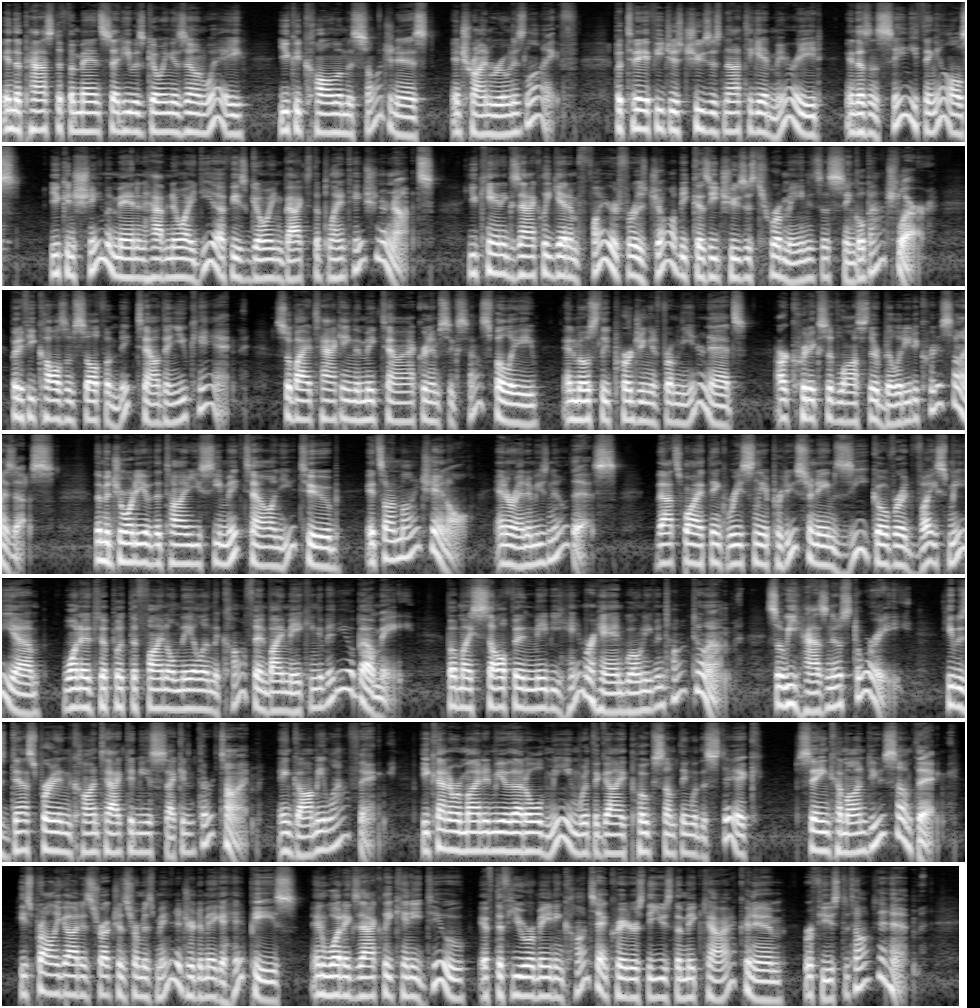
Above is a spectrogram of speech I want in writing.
In the past, if a man said he was going his own way, you could call him a misogynist and try and ruin his life. But today, if he just chooses not to get married and doesn't say anything else, you can shame a man and have no idea if he's going back to the plantation or not. You can't exactly get him fired for his job because he chooses to remain as a single bachelor. But if he calls himself a MGTOW, then you can. So by attacking the MGTOW acronym successfully, and mostly purging it from the internet, our critics have lost their ability to criticize us. The majority of the time you see MGTOW on YouTube, it's on my channel, and our enemies know this. That's why I think recently a producer named Zeke over at Vice Media wanted to put the final nail in the coffin by making a video about me. But myself and maybe Hammerhand won't even talk to him. So he has no story. He was desperate and contacted me a second and third time and got me laughing. He kind of reminded me of that old meme where the guy pokes something with a stick, saying, Come on, do something. He's probably got instructions from his manager to make a hit piece, and what exactly can he do if the few remaining content creators that use the MGTOW acronym refuse to talk to him?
